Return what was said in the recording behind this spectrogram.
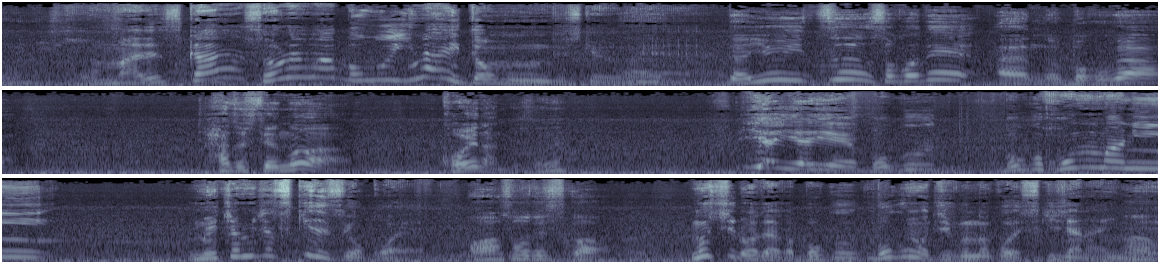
思います。ほんまですか？それは僕いないと思うんですけどね、はい。だから唯一そこであの僕が外してるのは声なんですよね。いやいやいや僕僕ほんまにめちゃめちゃ好きですよ声。ああそうですか。むしろだから僕僕も自分の声好きじゃないんで、うんうん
